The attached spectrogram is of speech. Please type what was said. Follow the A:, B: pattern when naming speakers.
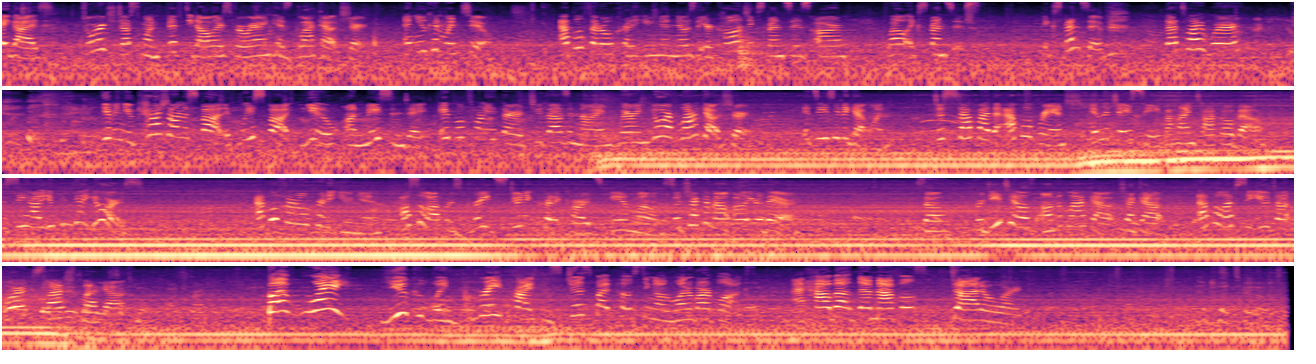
A: Hey guys, George just won $50 for wearing his blackout shirt, and you can win too. Apple Federal Credit Union knows that your college expenses are, well, expenses. Expensive. That's why we're giving you cash on the spot if we spot you on Mason Day, April 23rd, 2009, wearing your blackout shirt. It's easy to get one. Just stop by the Apple branch in the JC behind Taco Bell to see how you can get yours. Apple Federal Credit Union also offers great student credit cards and loans, so check them out while you're there. So, for details on the blackout, check out applefcu.org slash blackout.
B: But wait! You could win great prizes just by posting on one of our blogs at howaboutthemapples.org.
